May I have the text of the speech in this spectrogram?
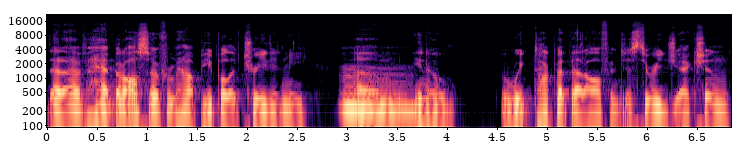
that I've had, but also from how people have treated me. Um, you know, we talk about that often, just the rejection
